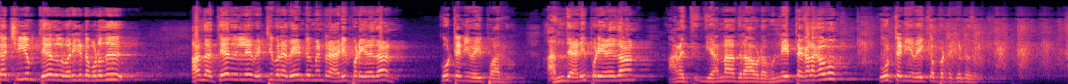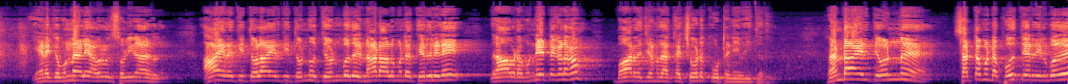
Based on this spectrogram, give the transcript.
கட்சியும் தேர்தல் வருகின்ற பொழுது அந்த தேர்தலிலே வெற்றி பெற வேண்டும் என்ற அடிப்படையில் தான் கூட்டணி வைப்பார்கள். அந்த அடிப்படையில் தான் அனைத்து இந்திய அண்ணா திராவிட முன்னேற்ற கழகமும் கூட்டணி வைக்கப்பட்டிருக்கின்றது. எனக்கு முன்னாலே அவர்கள் சொல்லினார்கள் ஆயிரத்தி தொள்ளாயிரத்தி தொண்ணூத்தி ஒன்பது நாடாளுமன்ற தேர்தலிலே திராவிட முன்னேற்ற கழகம் பாரதிய ஜனதா கட்சியோடு கூட்டணி வைத்தது. ரெண்டாயிரத்தி ஒன்னு சட்டமன்ற பொதுத் தேர்தலின் போது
